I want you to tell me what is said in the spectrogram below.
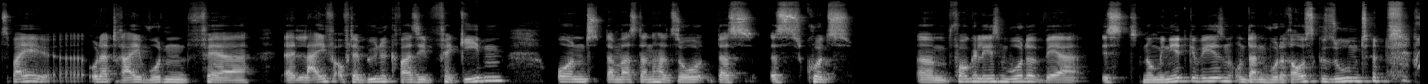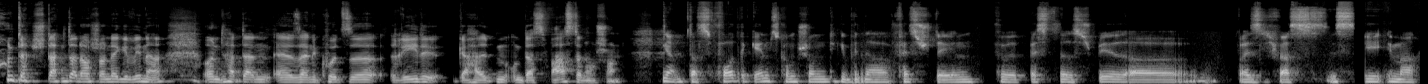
zwei äh, oder drei wurden ver, äh, live auf der Bühne quasi vergeben. Und dann war es dann halt so, dass es kurz ähm, vorgelesen wurde, wer ist nominiert gewesen und dann wurde rausgezoomt und da stand dann auch schon der Gewinner und hat dann äh, seine kurze Rede gehalten und das war es dann auch schon. Ja, dass vor der Gamescom schon die Gewinner feststehen für bestes Spiel, äh, weiß ich was, ist eh immer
